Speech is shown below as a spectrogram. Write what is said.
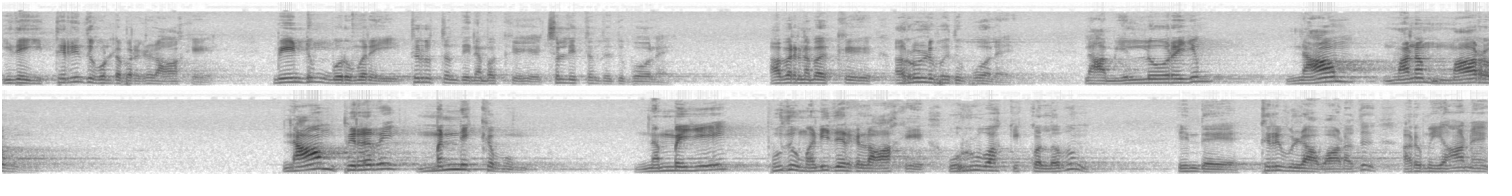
இதை தெரிந்து கொண்டவர்களாக மீண்டும் ஒருமுறை திருத்தந்தை நமக்கு சொல்லித் தந்தது போல அவர் நமக்கு அருள்வது போல நாம் எல்லோரையும் நாம் மனம் மாறவும் நாம் பிறரை மன்னிக்கவும் நம்மையே புது மனிதர்களாக உருவாக்கி கொள்ளவும் இந்த திருவிழாவானது அருமையான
